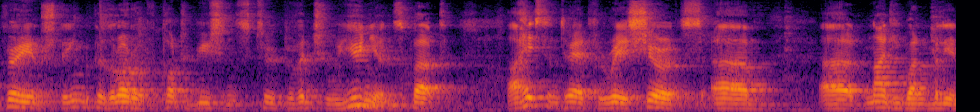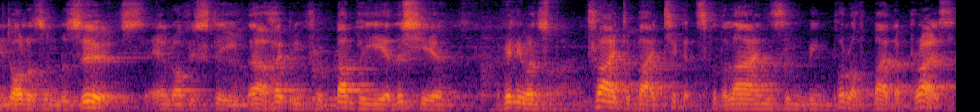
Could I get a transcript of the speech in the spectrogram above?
very interesting because a lot of contributions to provincial unions. But I hasten to add for reassurance, um, uh, $91 million in reserves, and obviously they're hoping for a bumper year this year if anyone's tried to buy tickets for the Lions and been put off by the price.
